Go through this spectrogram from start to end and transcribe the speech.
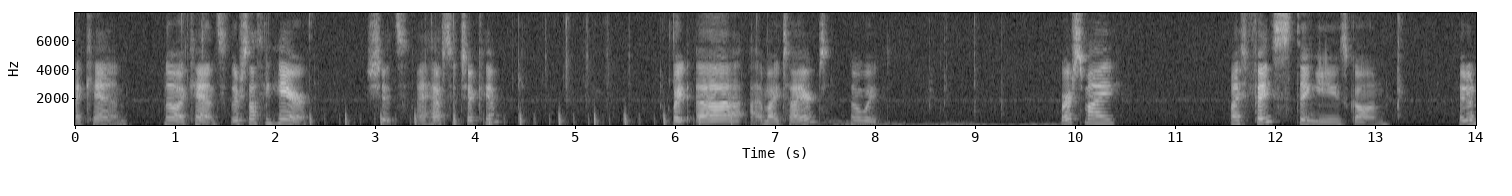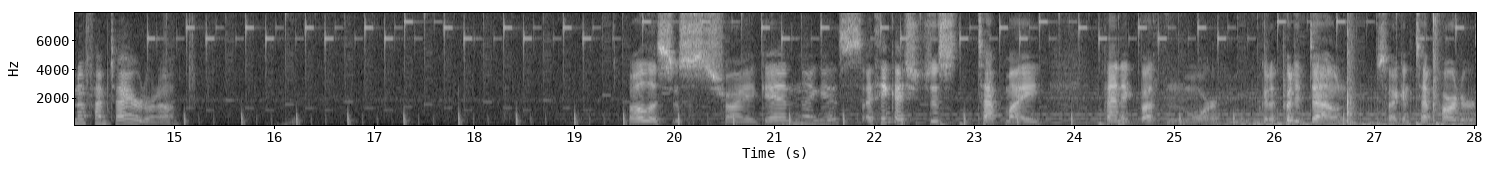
I can. No, I can't. There's nothing here. Shit, I have to check him? Wait, uh, am I tired? No, wait. Where's my... My face thingy is gone. I don't know if I'm tired or not. Well, let's just try again, I guess. I think I should just tap my panic button more. I'm gonna put it down so I can tap harder.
